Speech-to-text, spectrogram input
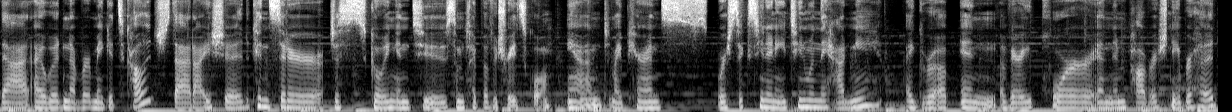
that I would never make it to college, that I should consider just going into some type of a trade school. And my parents were 16 and 18 when they had me. I grew up in a very poor and impoverished neighborhood.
